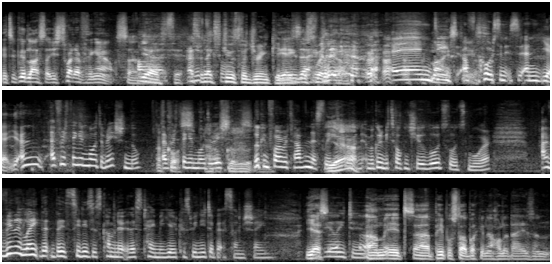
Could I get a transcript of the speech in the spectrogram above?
it's a good lifestyle. You sweat everything out, so Yes, it's that's an excuse for drinking. Yeah, exactly. sweat it out. Indeed, of course, and it's and yeah, yeah, and everything in moderation though. Of everything course, in moderation. absolutely. Looking forward to having this later Yeah. on, and we're going to be talking to you loads, loads more. I really like that the series is coming out at this time of year because we need a bit of sunshine. yes, we really do. Um, it's uh, people start booking their holidays and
